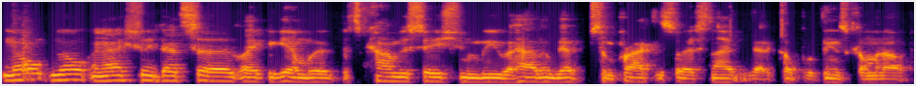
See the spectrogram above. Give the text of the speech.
no, no. And actually, that's uh, like again, we're, it's conversation we were having. We had some practice last night. We got a couple of things coming up,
